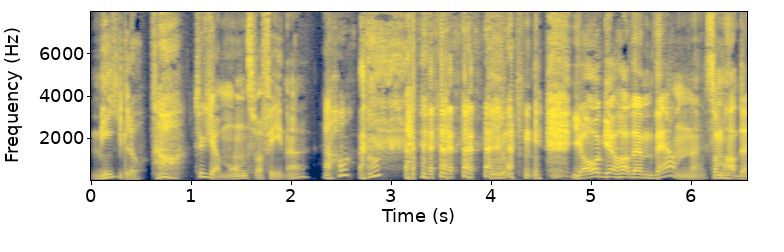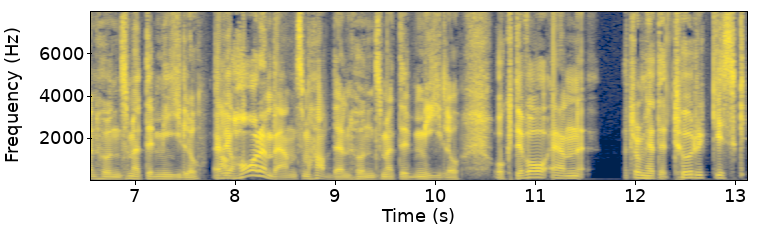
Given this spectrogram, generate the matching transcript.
Milo. Ja. Tycker jag Måns var finare. Jaha. Ja. jag hade en vän som hade en hund som hette Milo. Eller Ja. jag har en vän som hade en hund som hette Milo. Och det var en, jag tror de heter turkisk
